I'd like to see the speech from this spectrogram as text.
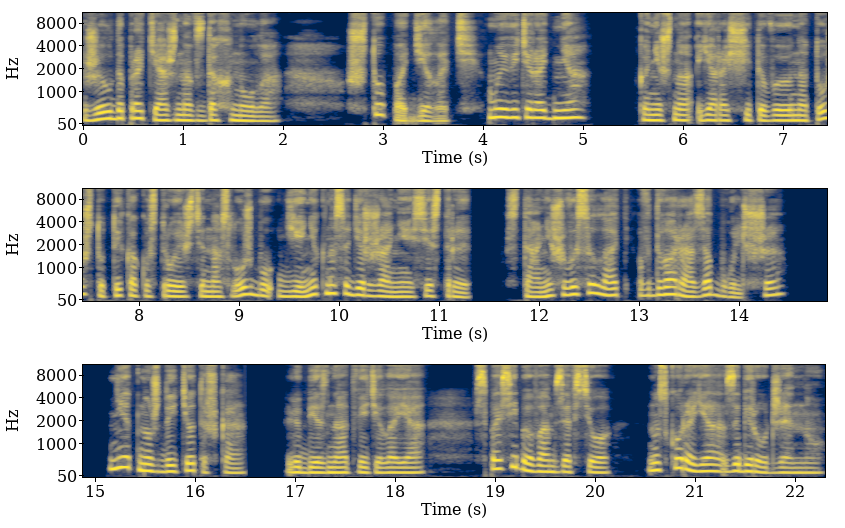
Жилда протяжно вздохнула. «Что поделать, мы ведь родня». Конечно, я рассчитываю на то, что ты, как устроишься на службу, денег на содержание сестры станешь высылать в два раза больше». «Нет нужды, тетушка», — любезно ответила я. «Спасибо вам за все, но скоро я заберу Дженну».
